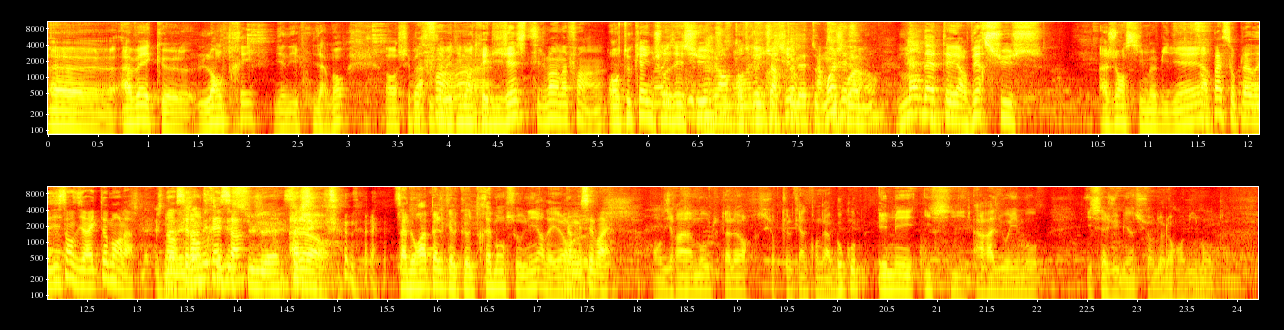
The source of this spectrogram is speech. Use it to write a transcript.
euh, avec euh, l'entrée, bien évidemment. Alors, je ne sais pas La si ça va être une hein. entrée digeste. Sylvain en a faim. Hein. En tout cas, une chose est sûre, en tout cas, une chose est sûre, Ah, moi, j'ai faim. non mandataire versus agence On immobilière. passe au plat de résistance directement, là. Je Non, c'est l'entrée, ça. sujet. Alors, ça nous rappelle quelques très bons souvenirs, d'ailleurs. Non, mais c'est euh, vrai. On dira un mot tout à l'heure sur quelqu'un qu'on a beaucoup aimé ici à Radio Imo. Il s'agit bien sûr de Laurent Vimont, euh,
